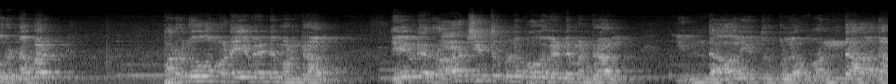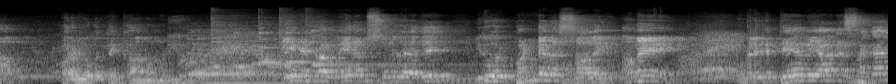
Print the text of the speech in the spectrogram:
ஒரு நபர் பரலோகம் அடைய வேண்டும் என்றால் தேவனுடைய ராட்சியத்திற்குள்ள போக வேண்டும் என்றால் இந்த ஆலயத்திற்குள்ள வந்தாதான் பரலோகத்தை காண முடியும். ஏனென்றால் வேதம் சொல்லுகிறது இது ஒரு பண்டக சாலை. ஆமே உங்களுக்கு தேவையான சகல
